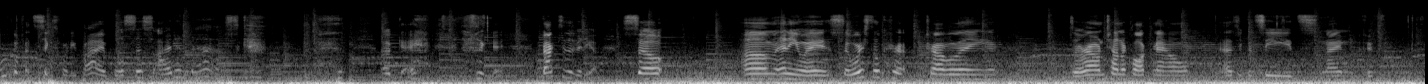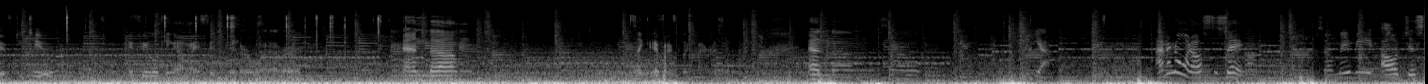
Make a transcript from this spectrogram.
Woke up at 6:45. Well, sis, I didn't ask. okay, okay. Back to the video. So, um, anyway, so we're still tra- traveling. It's around 10 o'clock now. As you can see, it's 9:52. If you're looking at my Fitbit or whatever. And um, like if I click my wrist. And um, so yeah. I don't know what else to say. So maybe I'll just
